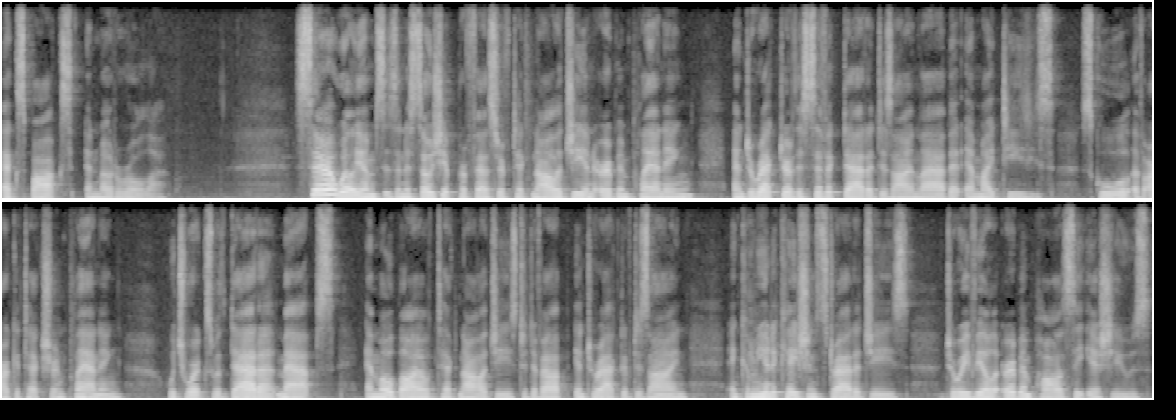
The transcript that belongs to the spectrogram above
Xbox, and Motorola. Sarah Williams is an associate professor of technology and urban planning and director of the Civic Data Design Lab at MIT's School of Architecture and Planning, which works with data, maps, and mobile technologies to develop interactive design and communication strategies to reveal urban policy issues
